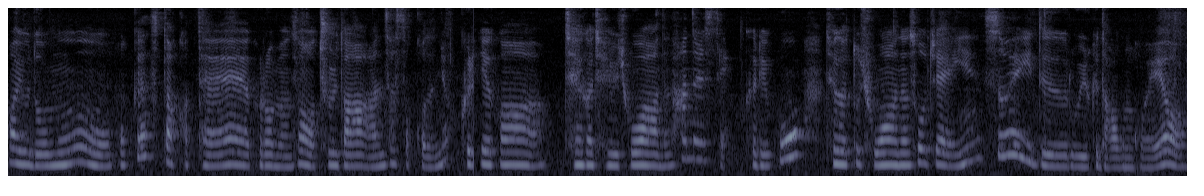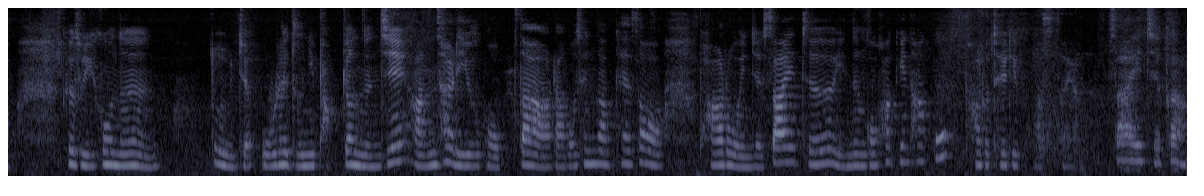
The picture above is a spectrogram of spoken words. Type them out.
아 이거 너무 버켄스탁 같아 그러면서 둘 다 안 샀었거든요. 얘가 제가 제일 좋아하는 하늘색 그리고 제가 또 좋아하는 소재인 스웨이드로 이렇게 나온 거예요. 그래서 이거는 또 이제 올해 눈이 바뀌었는지 안 살 이유가 없다라고 생각해서 바로 이제 사이즈 있는 거 확인하고 바로 데리고 왔어요. 사이즈가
